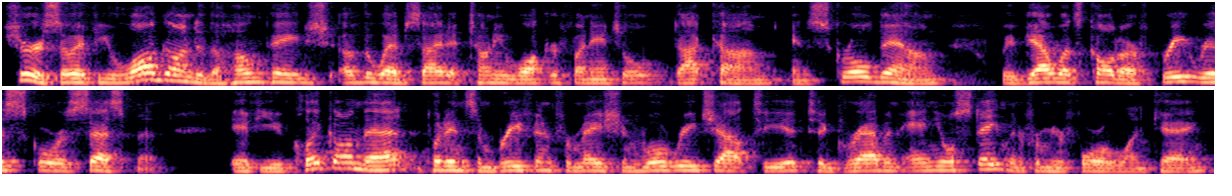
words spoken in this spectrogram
Sure. So if you log on to the homepage of the website at TonyWalkerFinancial.com and scroll down, we've got what's called our free risk score assessment. If you click on that, put in some brief information, we'll reach out to you to grab an annual statement from your 401k.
